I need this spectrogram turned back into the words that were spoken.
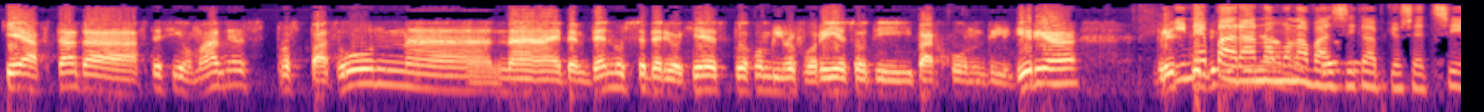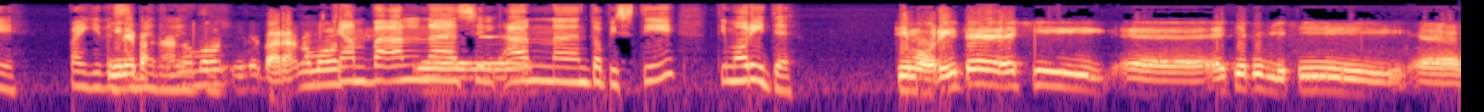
Και αυτά τα, αυτές οι ομάδες προσπαθούν να, να επεμβαίνουν σε περιοχές που έχουν πληροφορίες ότι υπάρχουν δηλητήρια. Είναι παράνομο να βάζει κάποιος έτσι. Είναι παράνομο, είναι παράνομο. Και αν, αν, ε, αν εντοπιστεί, τιμωρείται τιμωρείται, έχει, ε, έχει επιβληθεί ε,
